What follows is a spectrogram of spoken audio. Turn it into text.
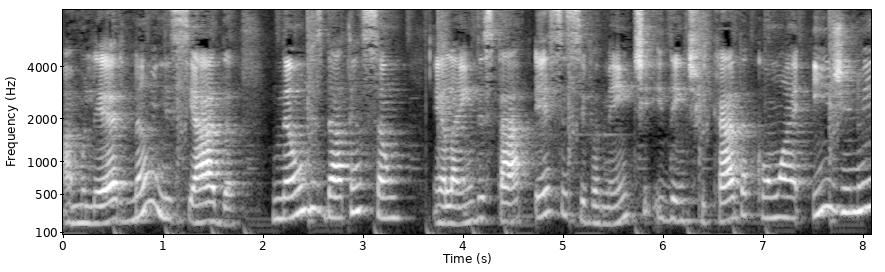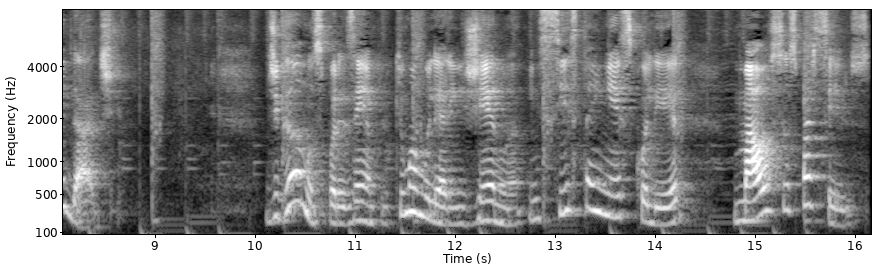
A mulher não iniciada não lhes dá atenção. Ela ainda está excessivamente identificada com a ingenuidade. Digamos, por exemplo, que uma mulher ingênua insista em escolher mal seus parceiros.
